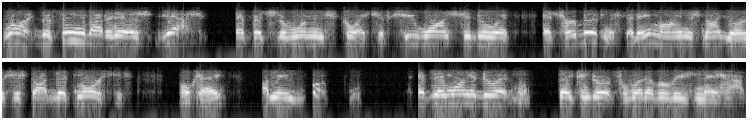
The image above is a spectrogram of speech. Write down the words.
Well, the thing about it is, yes, if it's the woman's choice, if she wants to do it, it's her business. It ain't mine. It's not yours. It's not Dick Morris's. Okay? I mean, if they want to do it, they can do it for whatever reason they have.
